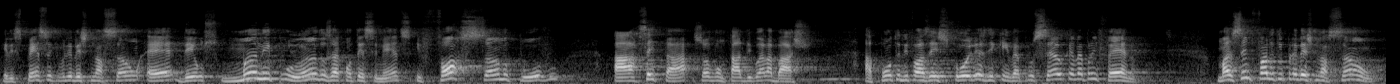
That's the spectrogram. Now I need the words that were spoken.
Eles pensam que predestinação é Deus manipulando os acontecimentos e forçando o povo a aceitar sua vontade de igual abaixo, a ponto de fazer escolhas de quem vai para o céu e quem vai para o inferno. Mas eu sempre falo que predestinação,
